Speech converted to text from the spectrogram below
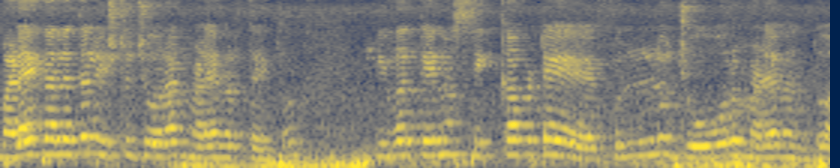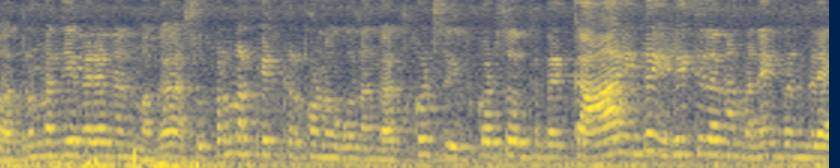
ಮಳೆಗಾಲದಲ್ಲಿ ಇಷ್ಟು ಜೋರಾಗಿ ಮಳೆ ಬರ್ತಾ ಇತ್ತು. ಇವತ್ತೇನು ಸಿಕ್ಕಾಪಟ್ಟೆ ಫುಲ್ಲು ಜೋರು ಮಳೆ ಬಂತು. ಅದ್ರ ಮಧ್ಯೆ ಬೇರೆ ನನ್ನ ಮಗ ಸೂಪರ್ ಮಾರ್ಕೆಟ್ ಕರ್ಕೊಂಡು ಹೋಗು ನಂಗೆ ಅದು ಕೊಡ್ಸು ಇದು ಕೊಡ್ಸು ಅಂತ ಬೇರೆ ಕಾರಿಂದ ಇಳಿತಿಲ್ಲ ನಮ್ಮ ಮನೆಗೆ ಬಂದ್ರೆ.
